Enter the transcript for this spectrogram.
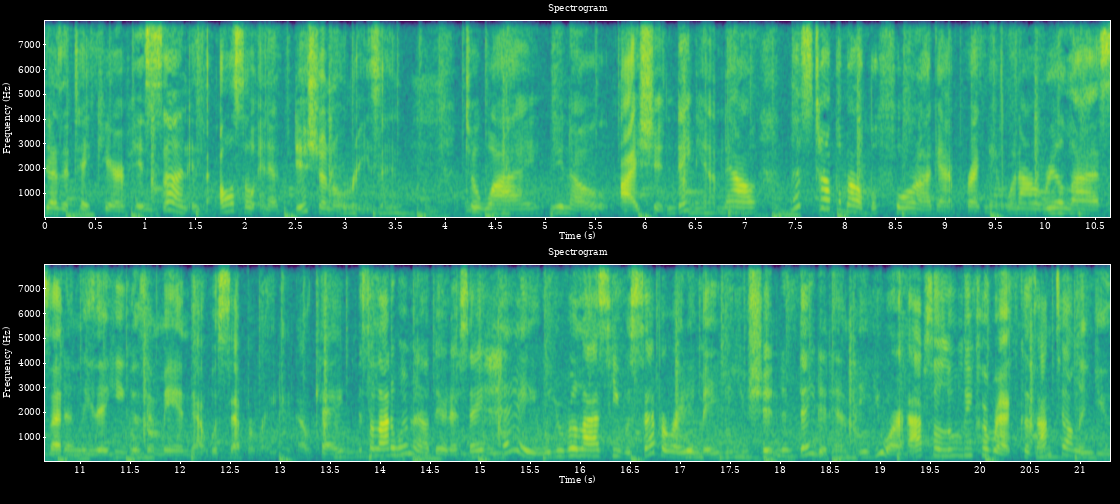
doesn't take care of his son is also an additional reason to why, you know, I shouldn't date him. Now, let's talk about before I got pregnant when I realized suddenly that he was a man that was separated okay? It's a lot of women out there that say, hey, when you realize he was separated, maybe you shouldn't have dated him. And you are absolutely correct because I'm telling you,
